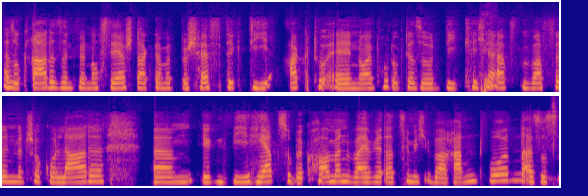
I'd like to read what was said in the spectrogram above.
Also gerade sind wir noch sehr stark damit beschäftigt, die aktuellen Neuprodukte, so die Kichererbsenwaffeln mit Schokolade, ähm, irgendwie herzubekommen, weil wir da ziemlich überrannt wurden. Also es,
